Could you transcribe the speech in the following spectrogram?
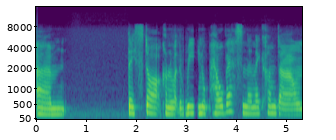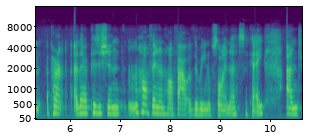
Um, they start kind of like the renal pelvis, and then they come down. Apparent, they're positioned mm, half in and half out of the renal sinus. Okay, and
